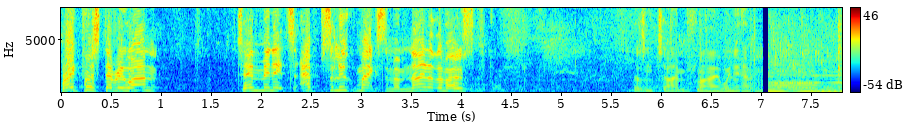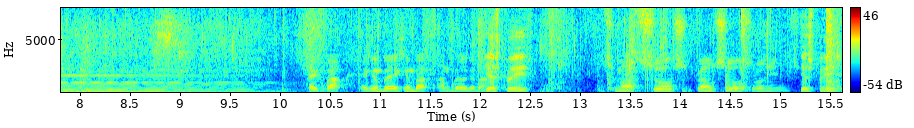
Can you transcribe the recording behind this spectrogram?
Breakfast, everyone. Ten minutes, absolute maximum. Nine at the most. Doesn't time fly when you're having... Egg back. Egg and bacon back. Hamburger back. Yes, please. Tomato sauce, brown sauce or onions. Yes, please.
